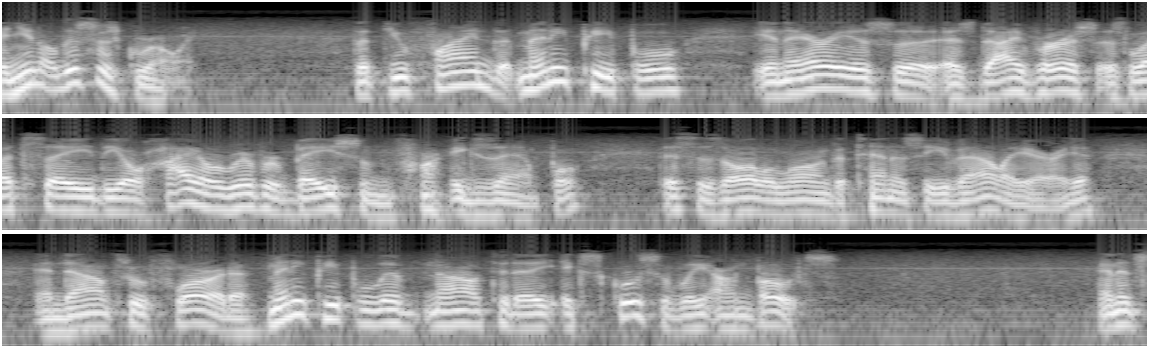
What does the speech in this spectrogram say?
And you know, this is growing that you find that many people in areas uh, as diverse as, let's say, the Ohio River Basin, for example, this is all along the Tennessee Valley area and down through Florida, many people live now today exclusively on boats. And it's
